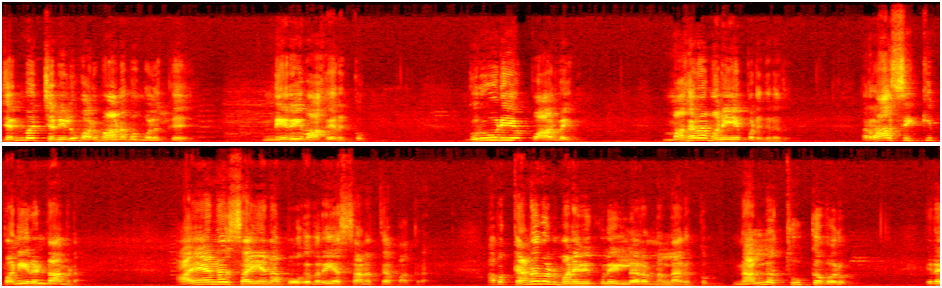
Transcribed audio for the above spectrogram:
ஜென்மச்சனிலும் வருமானம் உங்களுக்கு நிறைவாக இருக்கும். குருவுடைய பார்வை மகரமணியப்படுகிறது ராசிக்கு பனிரெண்டாம் இடம். அயன சயன போக விரயஸ்தானத்தை பார்க்குறார். அப்போ கணவன் மனைவிக்குள்ளே இல்லறம் நல்லா இருக்கும் நல்ல தூக்கம் வரும். ஏன்னா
